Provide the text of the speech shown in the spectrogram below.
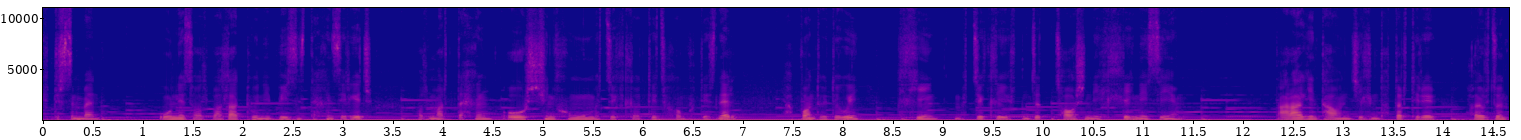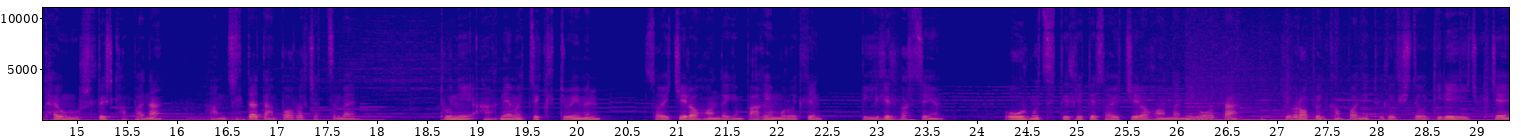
нэвтэрсэн байна. Үүнээс болболоод түүний бизнес дахин сэргэж улмаар дахин өөр шинэ хөнгөн мотоциклуудыг зохион бүтээснээр Японд төдийгүй дэлхийн мотоциклийн ертөнцид цоошин эхлэлийг нээсэн юм. Дараагийн 5 жилийн дотор тэрээр 250 өршөлтөгч компани амжилттай дампууруулж чадсан байна. Түүний анхны мотоцикл Dream нь Soichiro Honda-гийн багын мөрөөдлийн биелэл болсон юм. Өвөрмөц сэтгэлгээтэй Soichiro Honda нэгэн удаа Европын компани төлөөлөгчдөө гэрээ хийж байжээ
